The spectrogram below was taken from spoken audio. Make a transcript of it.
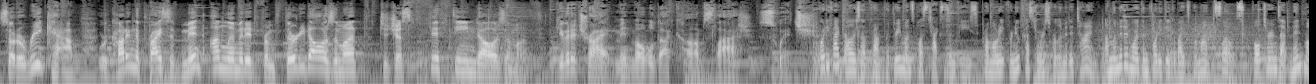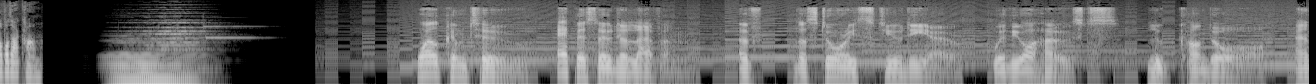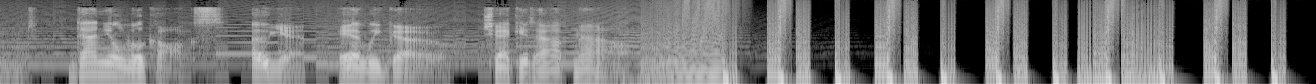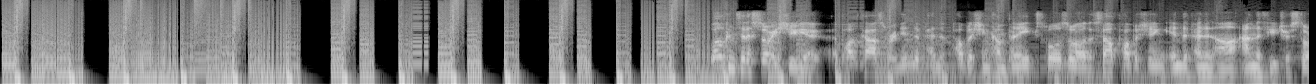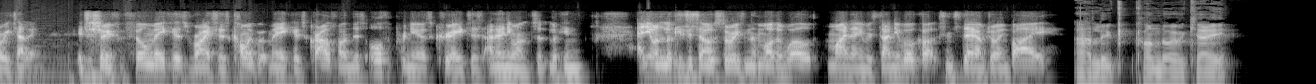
F- So to recap, we're cutting the price of Mint Unlimited from $30 a month to just $15 a month. Give it a try at mintmobile.com slash switch. $45 upfront for three months plus taxes and fees. Promo rate for new customers for limited time. Unlimited more than 40 gigabytes per month. Slows. Full terms at mintmobile.com. Welcome to episode 11 of The Story Studio with your hosts, Luke Kondor and Daniel Willcocks. Oh, yeah, here we go. Check it out now. Welcome to the Story Studio, a podcast where an independent publishing company explores the world of self-publishing, independent art, and the future of storytelling. It's a show for filmmakers, writers, comic book makers, crowdfunders, entrepreneurs, creators, and anyone looking anyone looking to tell stories in the modern world. My name is Daniel Willcocks, and today I'm joined by Uh, Luke Kondor with a K.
